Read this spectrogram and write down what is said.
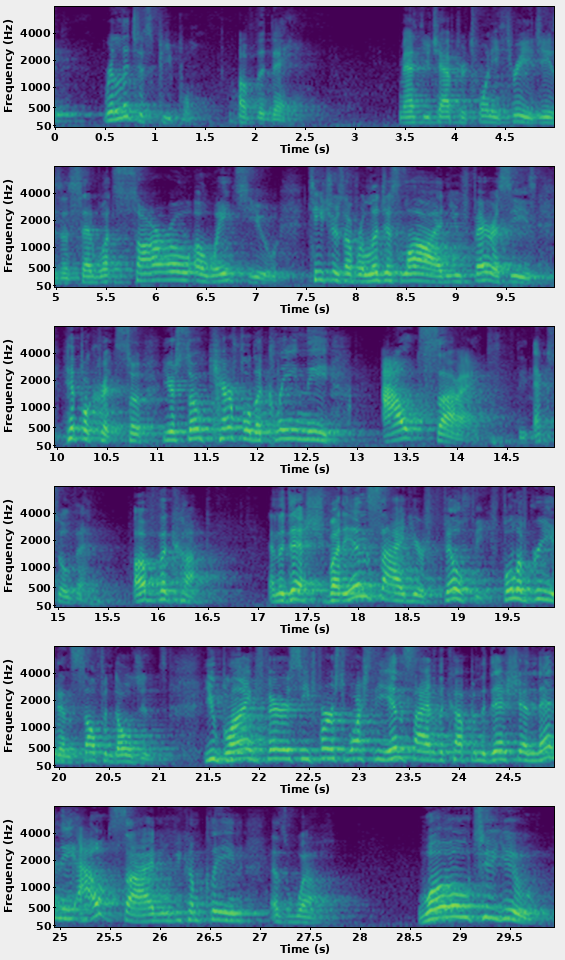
religious people of the day. Matthew chapter 23, Jesus said, What sorrow awaits you, teachers of religious law, and you Pharisees, hypocrites. So you're so careful to clean the outside, the exothen, of the cup and the dish, but inside you're filthy, full of greed and self indulgence. You blind Pharisee, first wash the inside of the cup and the dish, and then the outside will become clean as well. Woe to you!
